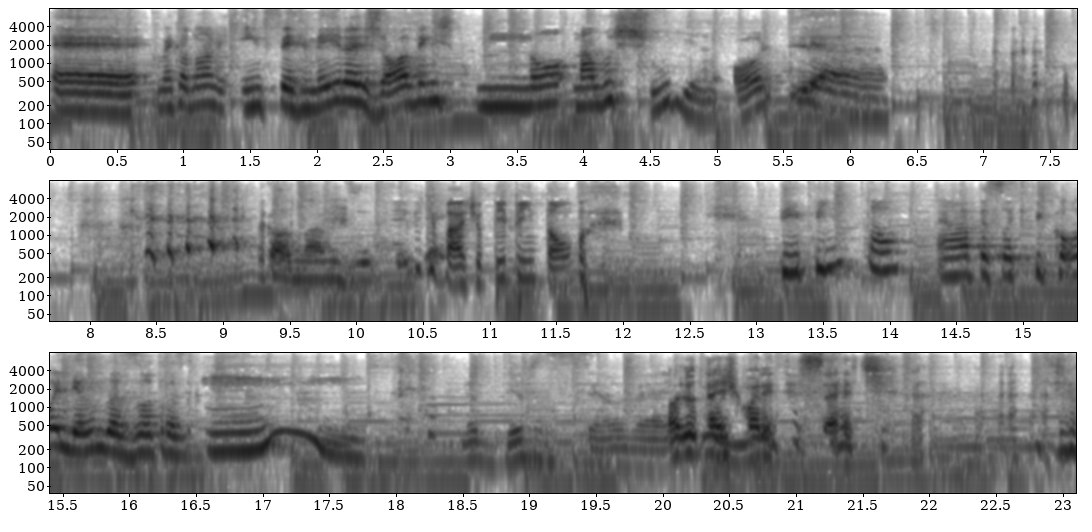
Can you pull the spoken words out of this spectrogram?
É, como é que é o nome? Enfermeiras jovens no- na luxúria. Olha! Qual o nome disso? de baixo, o Pipintom. Pipi, então. É uma pessoa que ficou olhando as outras. Hum. Meu Deus do céu, velho. Olha o 1047. Deixa eu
